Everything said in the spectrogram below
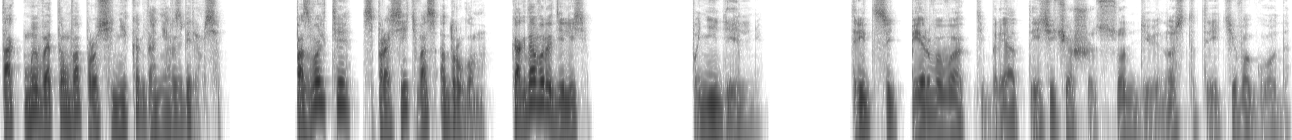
так мы в этом вопросе никогда не разберемся. Позвольте спросить вас о другом. Когда вы родились? Понедельник. 31 октября 1693 года.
